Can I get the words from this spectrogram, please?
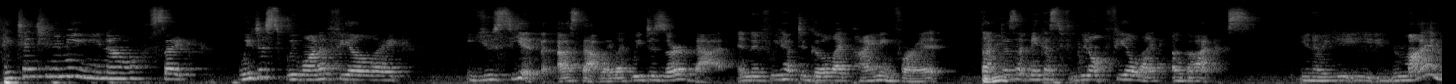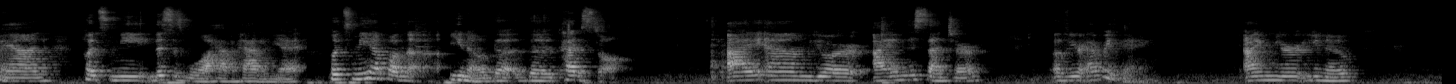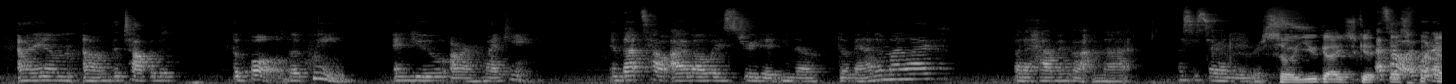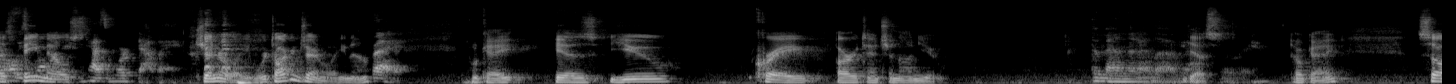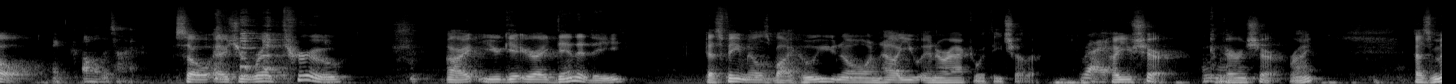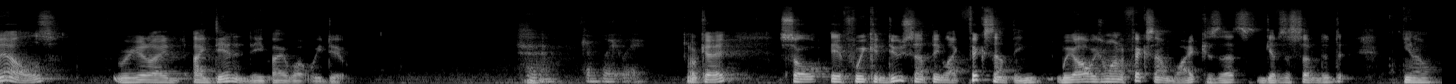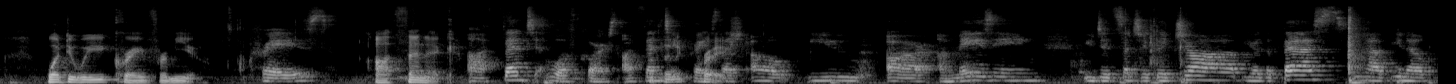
pay attention to me, you know. It's like we just we want to feel like you see it us that way, like we deserve that. And if we have to go like pining for it, that Mhm. doesn't make us. We don't feel like a goddess. You know, you, you my man puts me. This is well, I haven't had him yet. Puts me up on the you know the the pedestal. I am your. I am the center of your everything. I'm your. You know. I am um, the top of the the pole, the queen, and you are my king. And that's how I've always treated, you know, the man in my life. But I haven't gotten that necessarily. So you guys get That's as, how as females. It hasn't worked that way. generally. we're talking generally, you know. Right. okay, is you crave our attention on you. The man that I love. Yeah, Yes. Absolutely. Okay. So, Like all the time. so as you read through, all right, you get your identity as females by who you know and how you interact with each other, Right. how you share, mm-hmm. compare and share, right? As males, we get identity by what we do. Completely. Okay. So if we can do something like fix something, we always want to fix something white because that gives us something to do. You know, what do we crave from you? Praise. Authentic. authentic well of course authentic, Authentic praise. praise. like oh you are amazing you did such a good job you're the best you have you know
